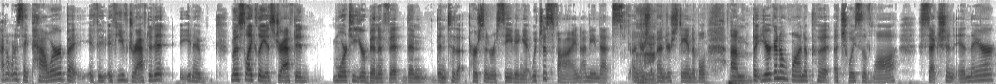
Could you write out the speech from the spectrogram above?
I don't want to say power, but if if you've drafted it, you know, most likely it's drafted more to your benefit than than to the person receiving it, which is fine. I mean, that's under, understandable. Um, but you're going to want to put a choice of law section in there.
